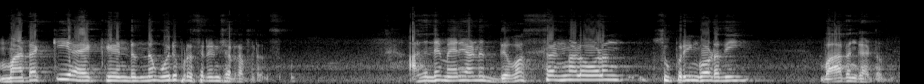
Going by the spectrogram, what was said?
മടക്കി അയക്കേണ്ടുന്ന ഒരു പ്രസിഡൻഷ്യൽ റെഫറൻസ് അതിന്റെ മേലെയാണ് ദിവസങ്ങളോളം സുപ്രീം കോടതി വാദം കേട്ടത്.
